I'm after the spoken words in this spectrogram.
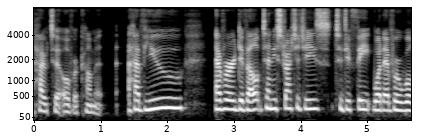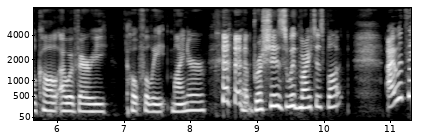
how to overcome it. Have you ever developed any strategies to defeat whatever we'll call our very hopefully minor uh, brushes with writer's block? I would say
